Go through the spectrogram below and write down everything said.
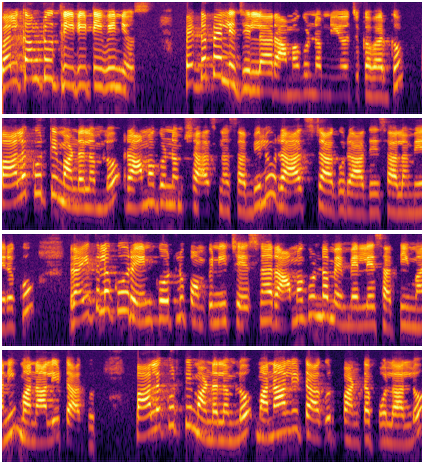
Welcome to three TV news. Peddapalli జిల్లా రామగుండం నియోజకవర్గం పాలకుర్తి మండలంలో రామగుండం శాసన సభ్యులు రాజ్ ఠాగూర్ ఆదేశాల మేరకు రైతులకు రెయిన్ కోట్లు పంపిణీ చేసిన రామగుండం ఎమ్మెల్యే సతీమణి మనాలి ఠాగూర్. పాలకుర్తి మండలంలో మనాలి ఠాగూర్ పంట పొలాల్లో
